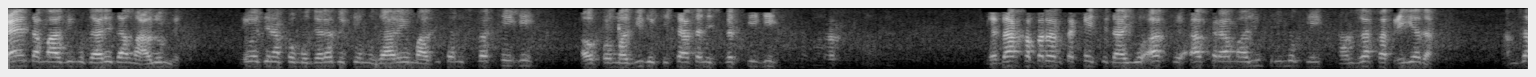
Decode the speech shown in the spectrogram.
عین د ماضي مضارع دا معلوم دی دې وجې نه په مجردو کې مضارع ماضي ته نسبت کېږي او په مزیدو کې چا ته نسبت کېږي دا خبره ورته کوي چې دا یو اکرم یو پریمو کې حمزه قطعیه ده همزه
